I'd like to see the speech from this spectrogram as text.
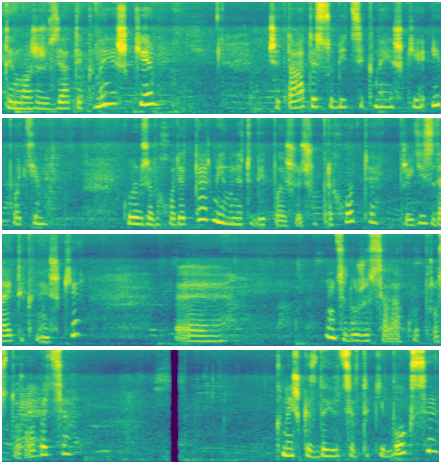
ти можеш взяти книжки, читати собі ці книжки, і потім, коли вже виходить термін, вони тобі пишуть, що приходьте, прийдіть, здайте книжки. Е, ну, це дуже все легко просто робиться. Книжки здаються в такі бокси.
